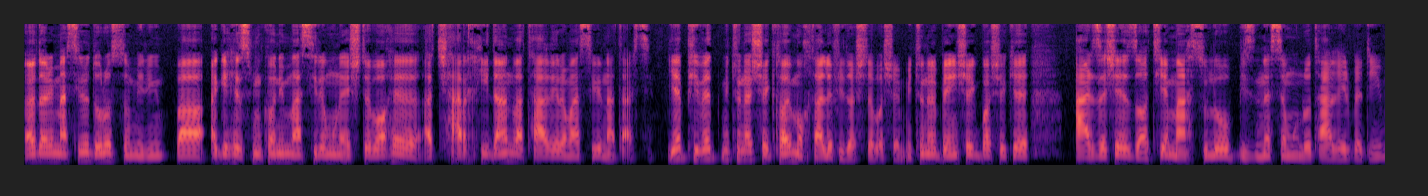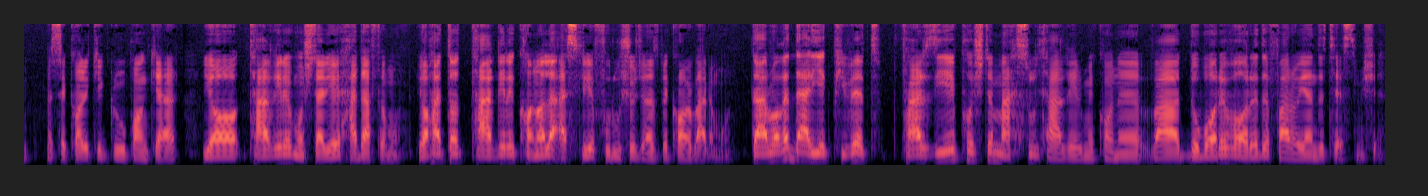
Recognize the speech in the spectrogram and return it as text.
آیا داریم مسیر درست رو میریم؟ و اگه حس می‌کنیم مسیرمون اشتباهه از چرخیدن و تغییر مسیر نترسیم. یه pivot می‌تونه شکلهای مختلفی داشته باشه. می‌تونه به این شکل باشه که ارزش ذاتی محصول و business مون رو تغییر بدیم مثل کاری که Groupon کرد. یا تغییر مشتری های هدفمون یا حتی تغییر کانال اصلی فروش و جذب کاربرمون. در واقع در یک pivot فرضیه پشت محصول تغییر می‌کنه و دوباره وارد فرایند تست میشه.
